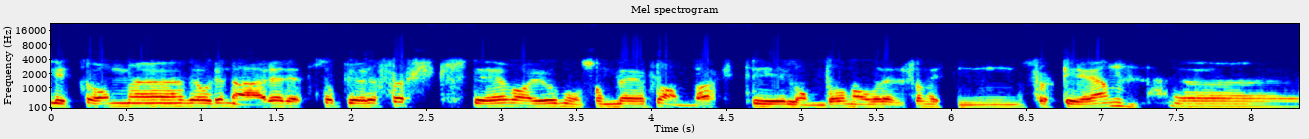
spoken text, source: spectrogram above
litt om eh, det ordinære rettsoppgjøret først. Det var jo noe som ble planlagt i London allerede fra 1941. Eh,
